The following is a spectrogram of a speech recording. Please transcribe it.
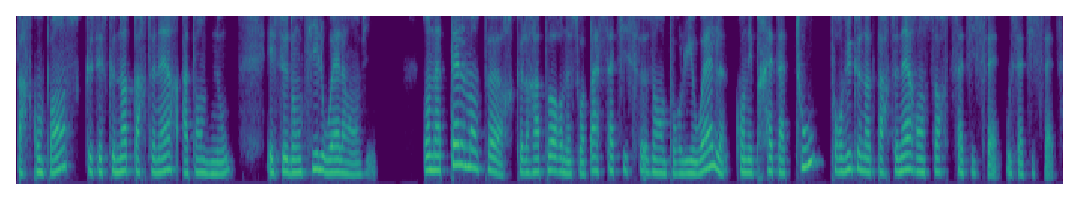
parce qu'on pense que c'est ce que notre partenaire attend de nous et ce dont il ou elle a envie. On a tellement peur que le rapport ne soit pas satisfaisant pour lui ou elle qu'on est prête à tout pourvu que notre partenaire en sorte satisfait ou satisfaite.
